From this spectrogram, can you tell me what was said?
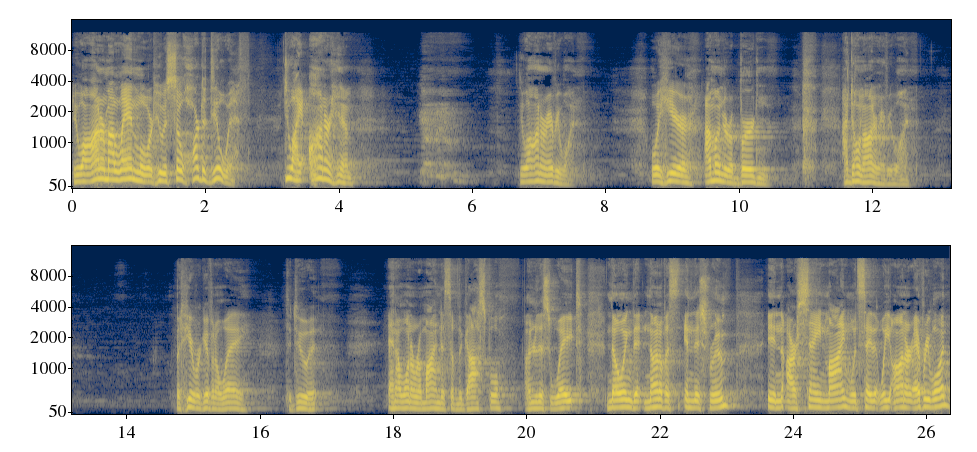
Do I honor my landlord who is so hard to deal with? Do I honor him? Do I honor everyone? Well, here, I'm under a burden. I don't honor everyone. But here we're given a way to do it. And I want to remind us of the gospel under this weight, knowing that none of us in this room, in our sane mind, would say that we honor everyone.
